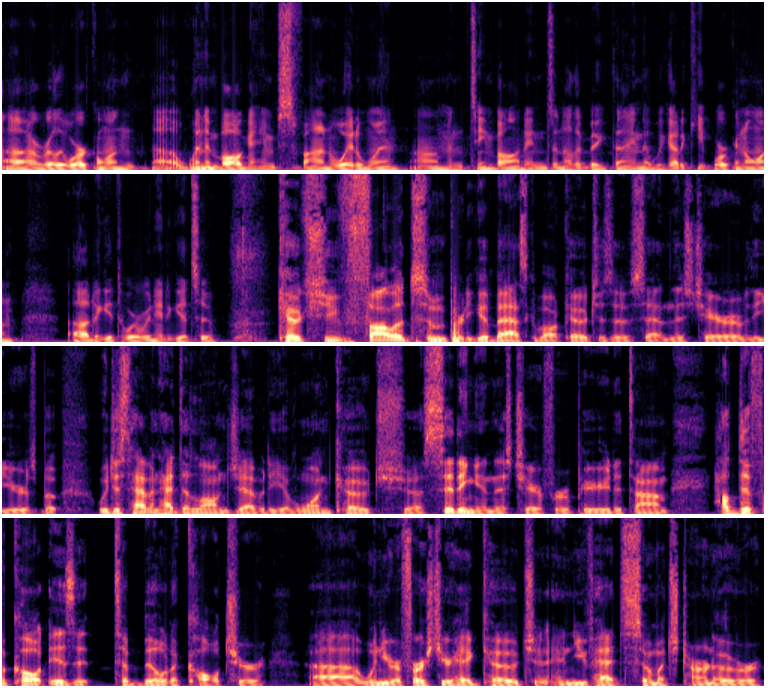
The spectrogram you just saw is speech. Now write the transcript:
uh, really work on uh, winning ball games, finding a way to win, um, and team bonding is another big thing that we got to keep working on uh, to get to where we need to get to. Coach, you've followed some pretty good basketball coaches that have sat in this chair over the years, but we just haven't had the longevity of one coach uh, sitting in this chair for a period of time. How difficult is it to build a culture? Uh, when you're a first year head coach and, and you've had so much turnover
